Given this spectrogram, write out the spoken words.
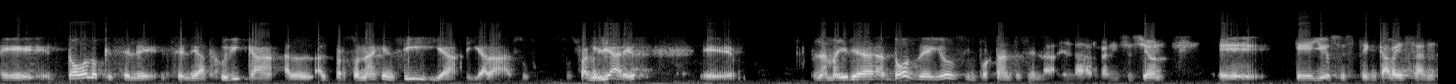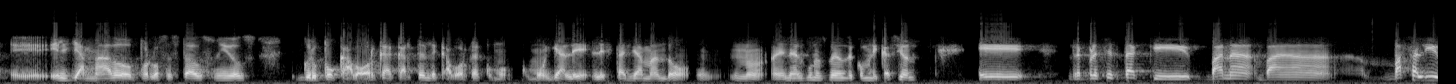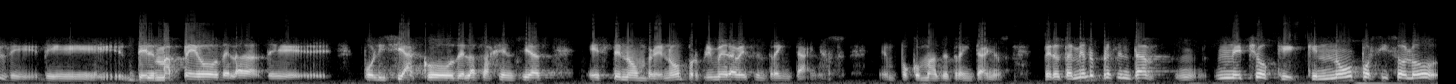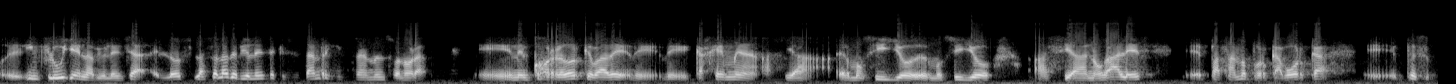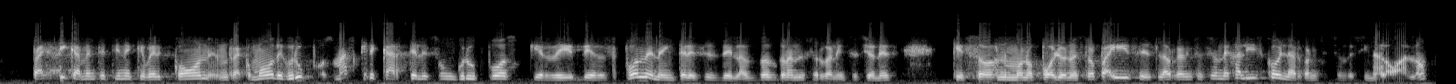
eh, todo lo que se le, se le adjudica al, personaje en sí y a, y a sus, familiares, eh, la mayoría, dos de ellos importantes en la, en la organización, eh, que ellos este, encabezan el llamado por los Estados Unidos Grupo Caborca, Cártel de Caborca, como, como ya le, le están llamando en algunos medios de comunicación. Eh, representa que van a va, va a salir de, del mapeo de la de policiaco de las agencias este nombre, ¿no? Por primera vez en 30 años, un poco más de 30 años. Pero también representa un hecho que, que no por sí solo eh, influye en la violencia. Los, las olas de violencia que se están registrando en Sonora, eh, en el corredor que va de, de, de Cajeme hacia Hermosillo, de Hermosillo hacia Nogales, eh, pasando por Caborca, eh, pues prácticamente tiene que ver con reacomodo de grupos, más que de cárteles son grupos que responden a intereses de las dos grandes organizaciones que son monopolio en nuestro país, es la organización de Jalisco y la organización de Sinaloa, ¿no?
